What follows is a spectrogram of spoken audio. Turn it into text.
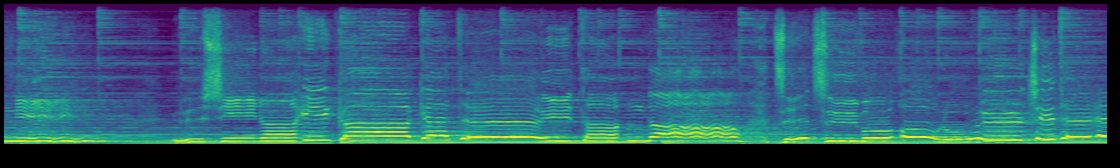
に失いかけていたんだ。絶望の打ち手。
